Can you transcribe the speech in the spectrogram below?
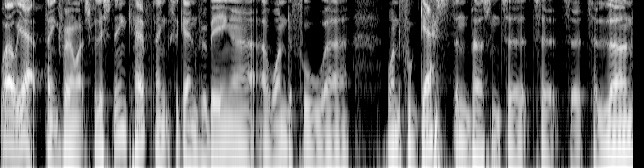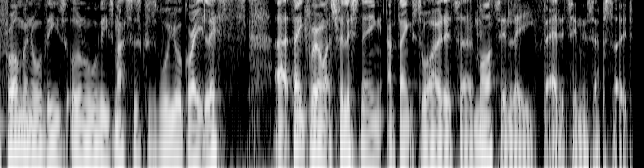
Well, yeah, thank you very much for listening. Kev, thanks again for being a, a wonderful uh, wonderful guest and person to, to, to, to, learn from in all these in all these matters because of all your great lists. Uh, thank you very much for listening, and thanks to our editor, Martin Lee, for editing this episode.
